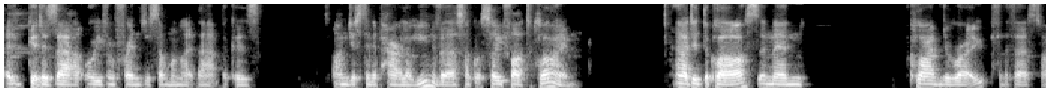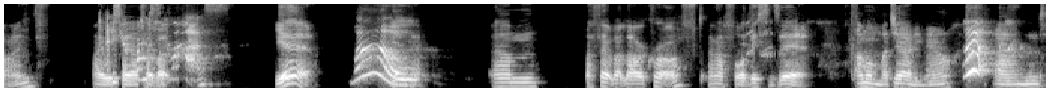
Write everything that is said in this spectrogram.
as good as that or even friends with someone like that because I'm just in a parallel universe. I've got so far to climb. And I did the class and then climbed a rope for the first time. I always say I felt like, class? yeah, Wow. yeah. Um, I felt like Lara Croft, and I thought, this is it. I'm on my journey now. and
